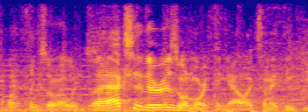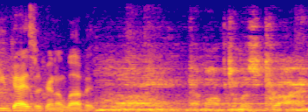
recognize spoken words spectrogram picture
I don't think so, Alex. Well, actually, there is one more thing, Alex, and I think you guys are going to love it. I am Optimus Prime,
